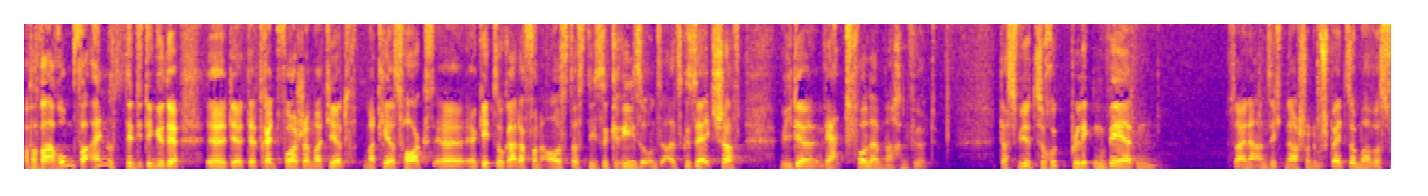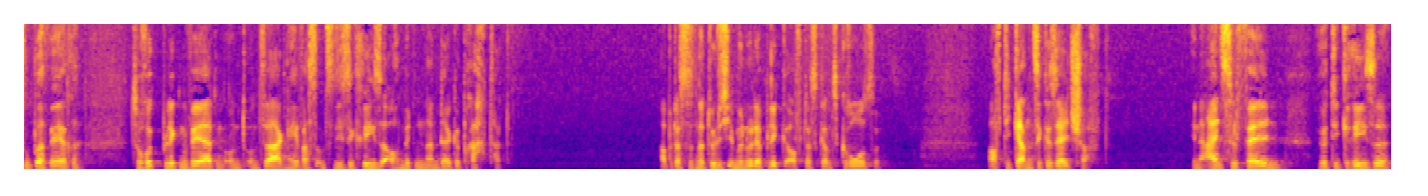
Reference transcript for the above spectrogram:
Aber warum vereinen uns denn die Dinge? Der, äh, der, der Trendforscher Matthias, Matthias Hawks, äh, er geht sogar davon aus, dass diese Krise uns als Gesellschaft wieder wertvoller machen wird. Dass wir zurückblicken werden seiner Ansicht nach schon im Spätsommer, was super wäre, zurückblicken werden und, und sagen, hey, was uns diese Krise auch miteinander gebracht hat. Aber das ist natürlich immer nur der Blick auf das ganz Große, auf die ganze Gesellschaft. In Einzelfällen wird die Krise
